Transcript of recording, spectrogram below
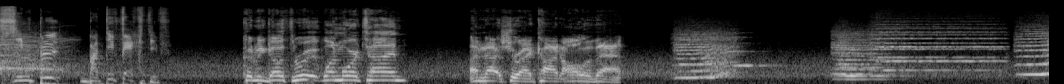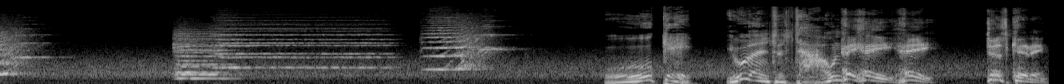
Simple but effective. Could we go through it one more time? I'm not sure I caught all of that. Okay, you'll enter town. Hey, hey, hey! Just kidding.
